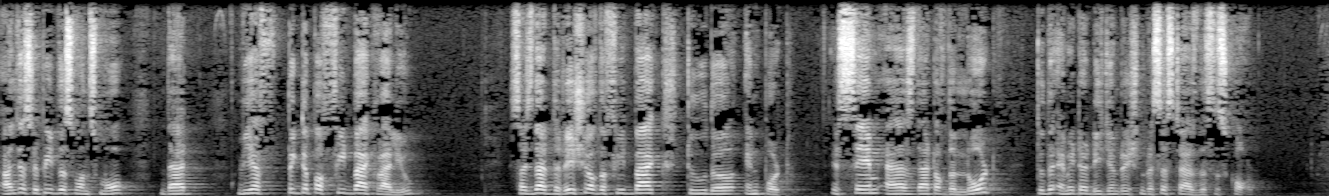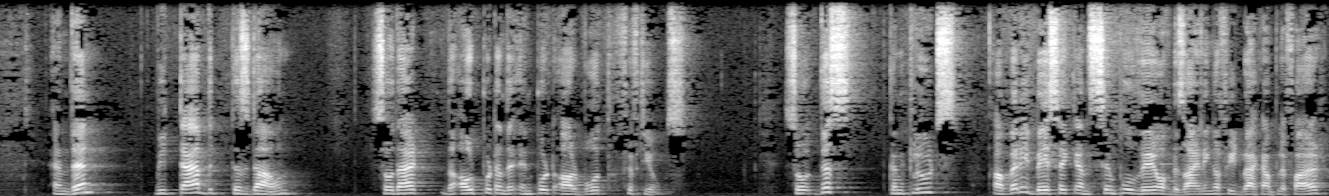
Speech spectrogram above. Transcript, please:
I'll just repeat this once more that we have picked up a feedback value such that the ratio of the feedback to the input is same as that of the load to the emitter degeneration resistor as this is called. And then we tab this down so that the output and the input are both 50 ohms. So this concludes a very basic and simple way of designing a feedback amplifier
